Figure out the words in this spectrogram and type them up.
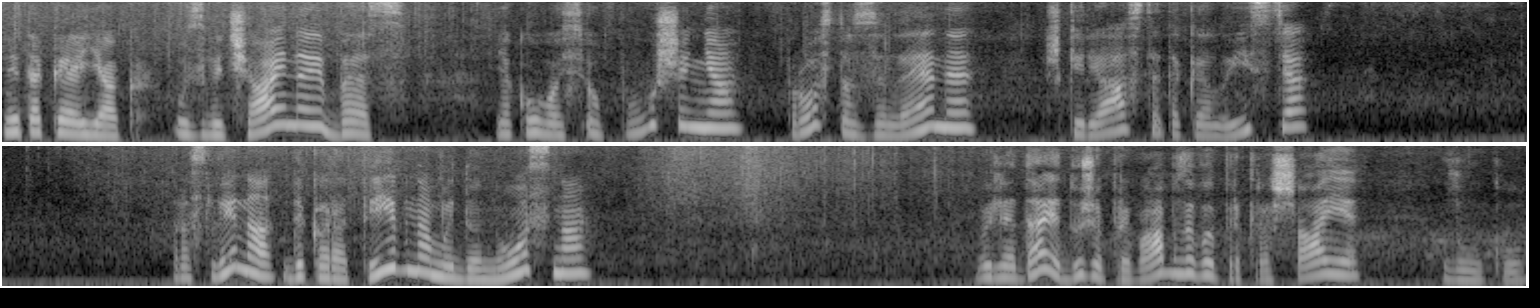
не таке, як у звичайної, без якогось опушення, просто зелене, шкірясте таке листя. Рослина декоративна, медоносна. Виглядає дуже привабливо, прикрашає луку.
